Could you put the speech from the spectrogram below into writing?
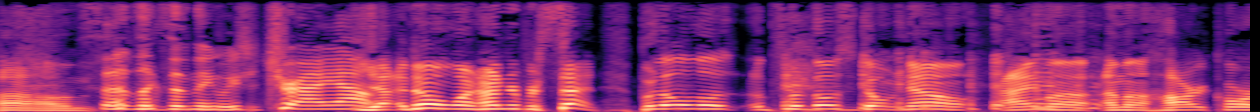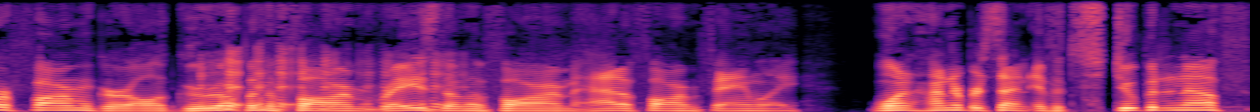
um, Sounds like something we should try out. yeah, no, one hundred percent. But all those for those who don't know, I'm a I'm a hardcore farm girl. Grew up on the farm, raised on the farm, had a farm family. One hundred percent. If it's stupid enough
